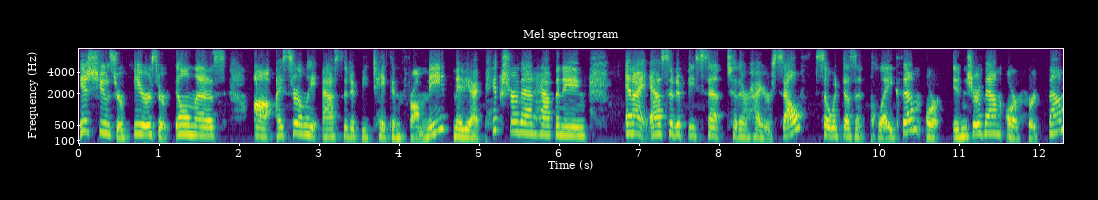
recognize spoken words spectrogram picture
issues or fears or illness, uh, I certainly ask that it be taken from me. Maybe I picture that happening. And I ask that it be sent to their higher self so it doesn't plague them or injure them or hurt them.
